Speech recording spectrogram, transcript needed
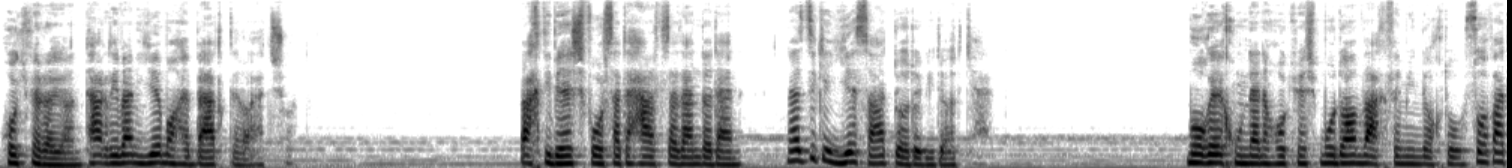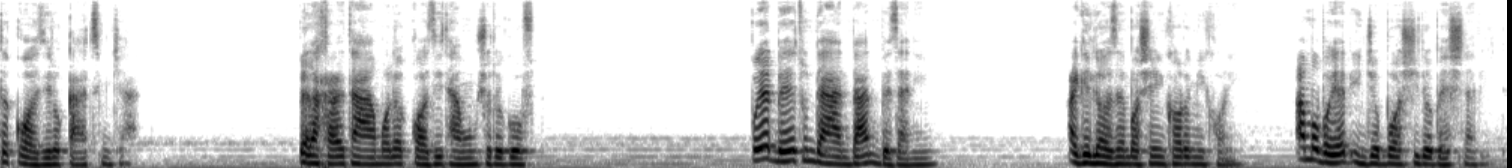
حکم رایان تقریبا یه ماه بعد قرائت شد. وقتی بهش فرصت حرف زدن دادن نزدیک یه ساعت داد و بیداد کرد. موقع خوندن حکمش مدام وقفه مینداخت و صحبت قاضی رو قطع می‌کرد. بالاخره تحمل قاضی تموم شد و گفت باید بهتون دهنبند بزنیم. اگه لازم باشه این کارو می‌کنیم. اما باید اینجا باشید و بشنوید.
